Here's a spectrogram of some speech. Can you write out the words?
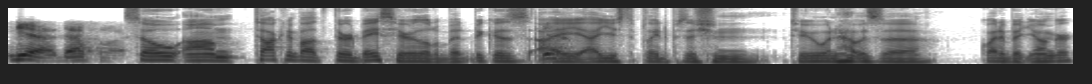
Yeah, definitely. So, um, talking about third base here a little bit because yeah. I, I used to play the position too when I was uh, quite a bit younger.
